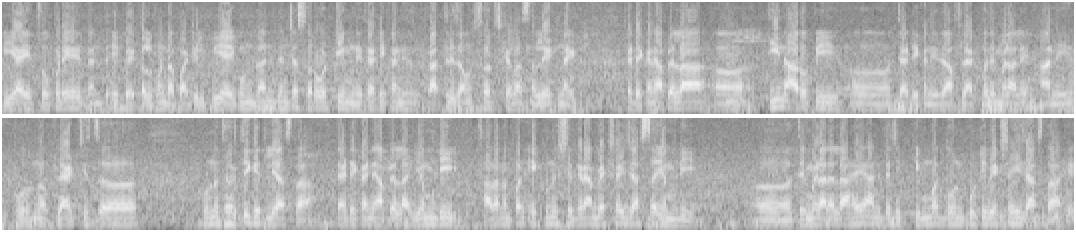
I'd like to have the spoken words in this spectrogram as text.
पी आय चोपडे त्यांचे P I Kalkonda Patil P I Gund आणि त्यांच्या सर्व टीमने त्या ठिकाणी रात्री जाऊन सर्च केला असा लेट नाईट. त्या ठिकाणी आपल्याला तीन आरोपी त्या ठिकाणी त्या फ्लॅटमध्ये मिळाले आणि पूर्ण फ्लॅटचीच पूर्ण झडती घेतली असता त्या ठिकाणी आपल्याला एम डी साधारणपणे एकोणीसशे ग्रॅमपेक्षाही जास्त एम डी ते मिळालेलं आहे आणि त्याची किंमत दोन कोटीपेक्षाही जास्त आहे.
